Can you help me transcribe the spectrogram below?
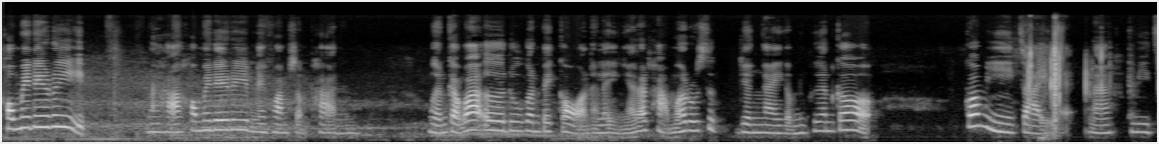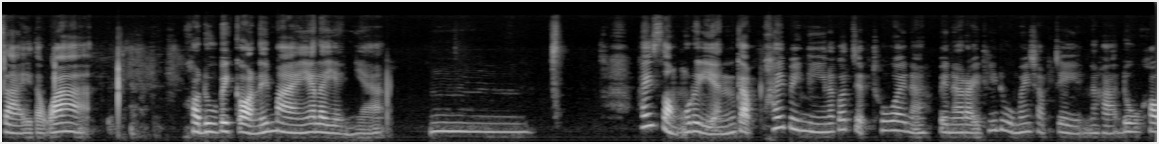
เขาไม่ได้รีบนะคะเขาไม่ได้รีบในความสัมพันธ์ เหมือนกับว่าเออดูกันไปก่อนอะไรอย่างเงี้ยแล้วถามว่ารู้สึกยังไงกับเพื่อนก็ก็มีใจแหละนะมีใจแต่ว่า ขอดูไปก่อนได้ไหมอะไรอย่างเงี้ย อืมไพ่สองเหรียญกับไพ่ใบนี้แล้วก็เจ็ดถ้วยนะ เป็นอะไรที่ดูไม่ชัดเจนนะคะ ดูเขา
